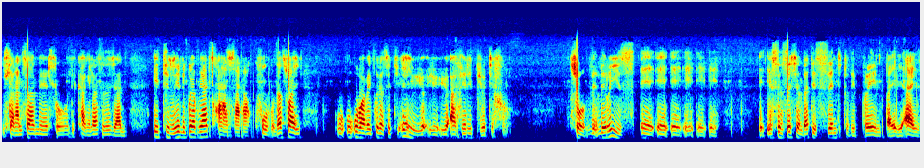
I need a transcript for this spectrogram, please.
lihlanganisa amehlo likhangelana senzenjani it really kuya- kuyachaza kakhulu. That's why u- u- ubaba ecina sithi hey you, you, you are very beautiful. So the, there is a, a, a, a, a, a, a, sensation that is sent to the brain by the eyes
